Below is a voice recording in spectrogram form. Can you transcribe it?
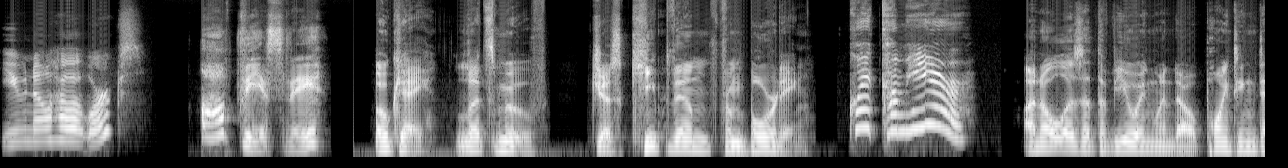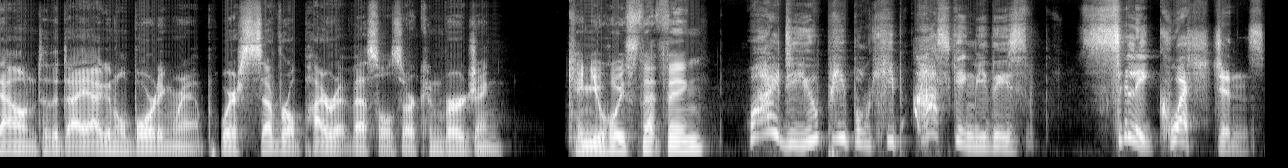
You know how it works? Obviously. Okay, let's move. Just keep them from boarding. Quick, come here! Enola's at the viewing window, pointing down to the diagonal boarding ramp where several pirate vessels are converging. Can you hoist that thing? Why do you people keep asking me these silly questions?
